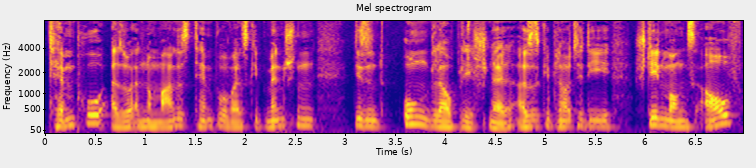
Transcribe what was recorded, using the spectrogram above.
Tempo, also ein normales Tempo, weil es gibt Menschen, die sind unglaublich schnell. Also es gibt Leute, die stehen morgens auf,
